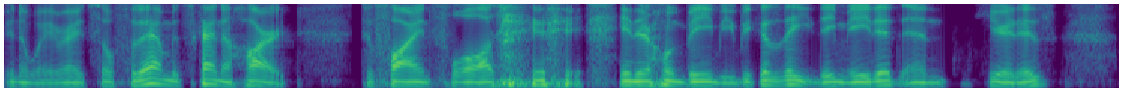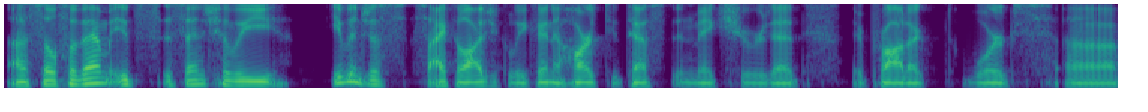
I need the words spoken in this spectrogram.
in a way, right? So for them, it's kind of hard to find flaws in their own baby because they they made it and here it is. Uh, so for them, it's essentially even just psychologically kind of hard to test and make sure that their product works uh,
